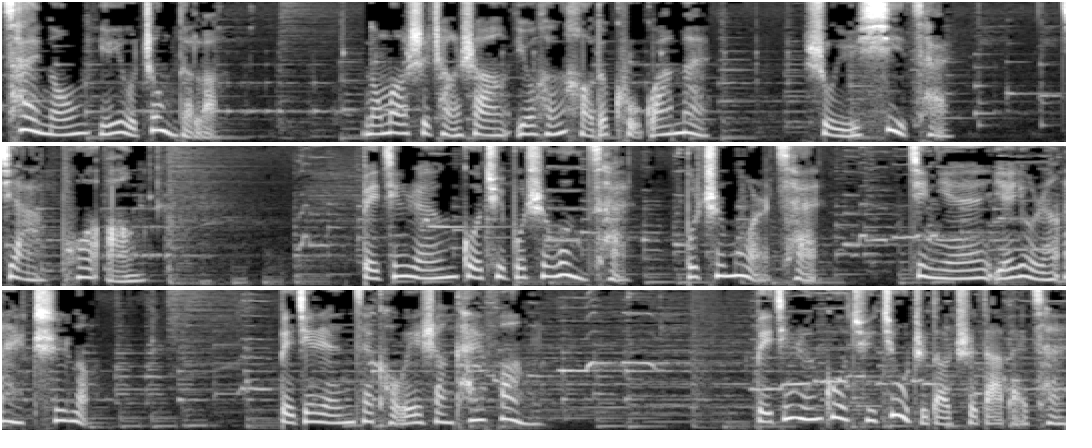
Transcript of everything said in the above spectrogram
菜农也有种的了，农贸市场上有很好的苦瓜卖，属于细菜，价颇昂。北京人过去不吃瓮菜，不吃木耳菜。近年也有人爱吃了。北京人在口味上开放了。北京人过去就知道吃大白菜，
